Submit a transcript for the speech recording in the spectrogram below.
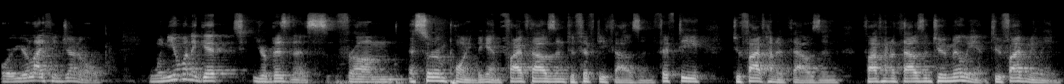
or your life in general? When you want to get your business from a certain point, again, 5,000 to 50,000, 50 to 500,000, 500,000 to a million, to 5 million.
